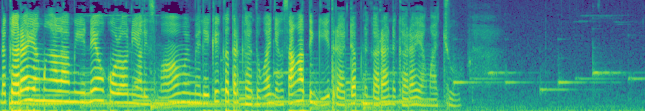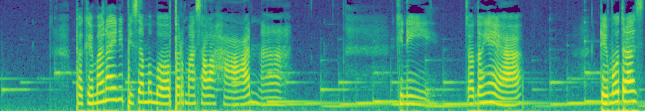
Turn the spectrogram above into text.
Negara yang mengalami neokolonialisme memiliki ketergantungan yang sangat tinggi terhadap negara-negara yang maju. Bagaimana ini bisa membawa permasalahan? Nah, gini, contohnya ya, demonstrasi,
